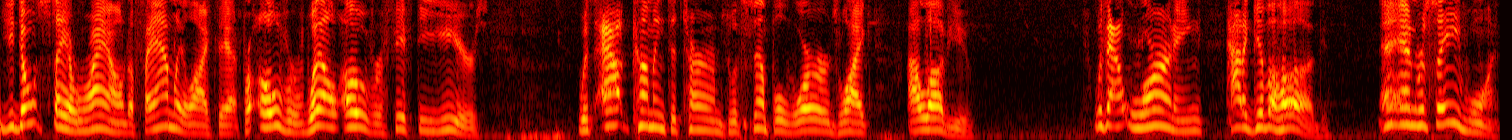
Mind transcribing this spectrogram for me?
you don't stay around a family like that for over, well over 50 years without coming to terms with simple words like, I love you, without learning how to give a hug and, and receive one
